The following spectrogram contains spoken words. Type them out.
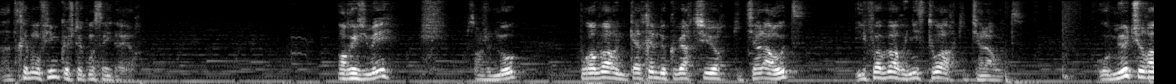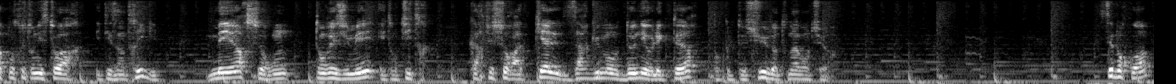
Un très bon film que je te conseille d'ailleurs. En résumé, sans jeu de mots, pour avoir une quatrième de couverture qui tient la route, il faut avoir une histoire qui tient la route. Au mieux tu auras construit ton histoire et tes intrigues, meilleurs seront ton résumé et ton titre, car tu sauras quels arguments donner au lecteur pour qu'il te suive dans ton aventure. C'est pourquoi,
